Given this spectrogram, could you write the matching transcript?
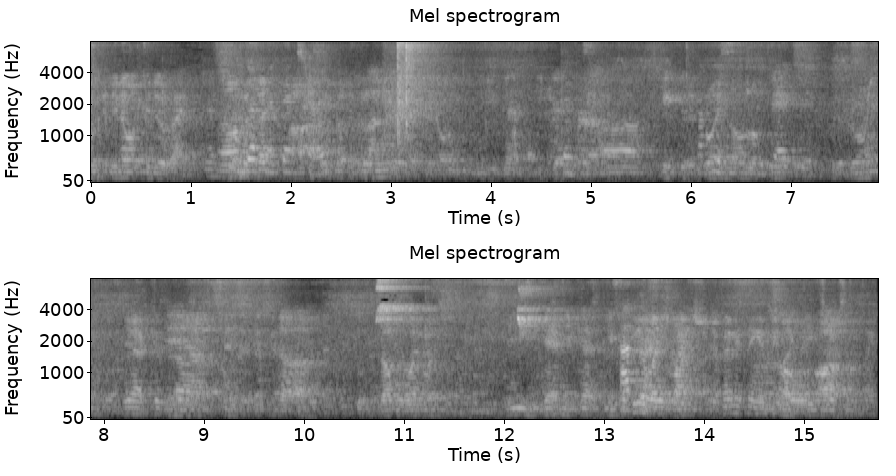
do, you know what to do, right? You got the text, Uh, right? you got the black, you know, you can, you can, uh, kick to the drawing, all locate to the drawing. Yeah, 'cause, And, uh, since it is the double weapon, you can, you can, you can. feel like, like, if anything, it'd be like pizza or something.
